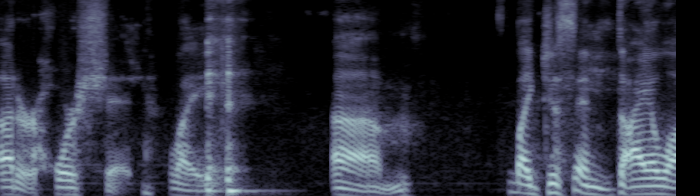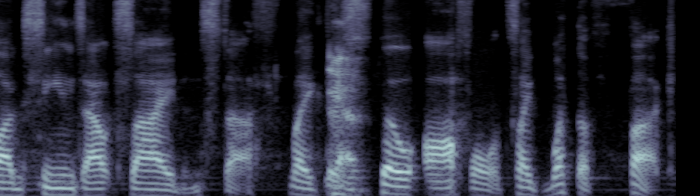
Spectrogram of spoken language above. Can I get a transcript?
utter horseshit. Like, um, like just in dialogue scenes outside and stuff. Like they're Yeah. so awful. It's like what the fuck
